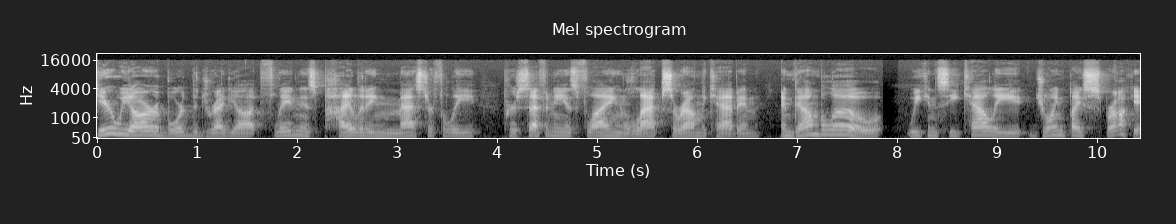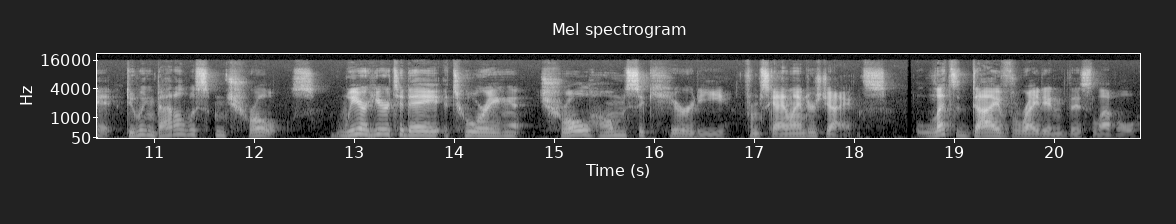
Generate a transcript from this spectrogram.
Here we are aboard the Dread Yacht. Flynn is piloting masterfully. Persephone is flying laps around the cabin. And down below, we can see Callie joined by Sprocket doing battle with some trolls. We are here today touring Troll Home Security from Skylanders Giants. Let's dive right into this level.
